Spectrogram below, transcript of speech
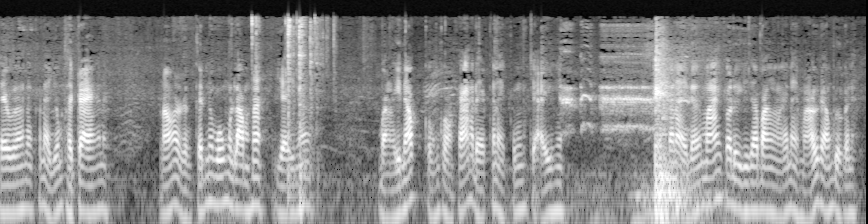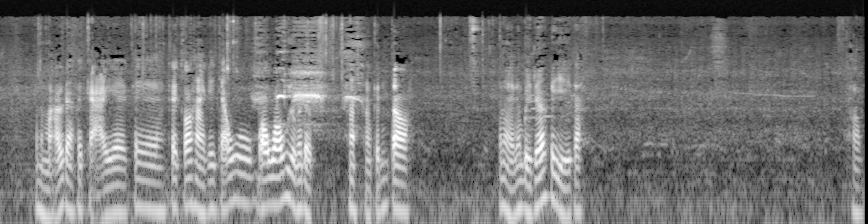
đeo đó, cái này giống thời trang nè. Nó đường kính nó 45 ha, dây nó bằng inox cũng còn khá đẹp, cái này cũng chạy nha. Cái này nó máy có đi ra băng mà cái này mở ra không được nè này mở ra phải cài, cái cái có hai cái chấu bấu bấu vô mới được, ha kính to cái này nó bị rớt cái gì ta? Không.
